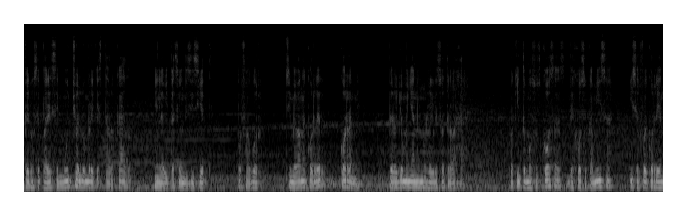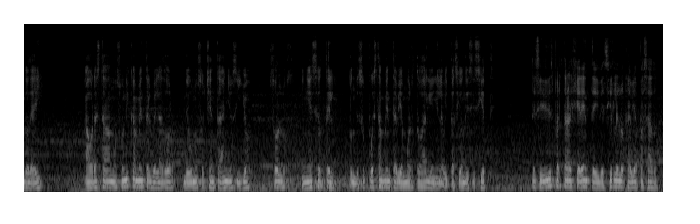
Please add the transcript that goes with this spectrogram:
pero se parece mucho al hombre que está ahorcado en la habitación 17. Por favor, si me van a correr, córranme, pero yo mañana no regreso a trabajar. Joaquín tomó sus cosas, dejó su camisa y se fue corriendo de ahí. Ahora estábamos únicamente el velador de unos 80 años y yo, solos, en ese hotel donde supuestamente había muerto alguien en la habitación 17. Decidí despertar al gerente y decirle lo que había pasado.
